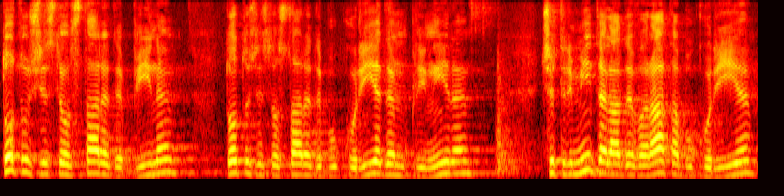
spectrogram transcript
totuși este o stare de bine, totuși este o stare de bucurie, de împlinire, ce trimite la adevărata bucurie,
